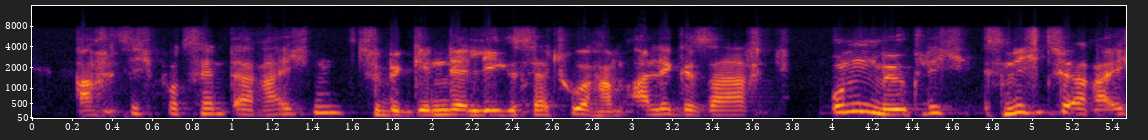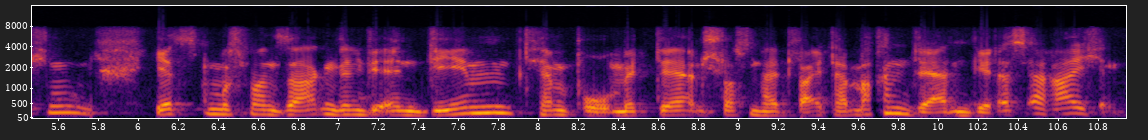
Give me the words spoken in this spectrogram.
äh, 80 Prozent erreichen. Zu Beginn der Legislatur haben alle gesagt, unmöglich, ist nicht zu erreichen. Jetzt muss man sagen, wenn wir in dem Tempo mit der Entschlossenheit weitermachen, werden wir das erreichen.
